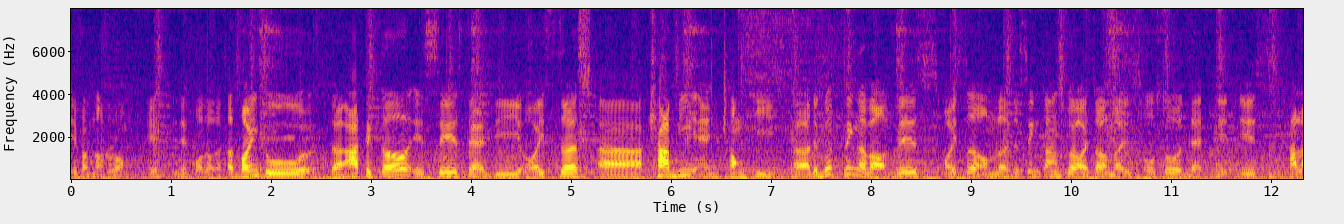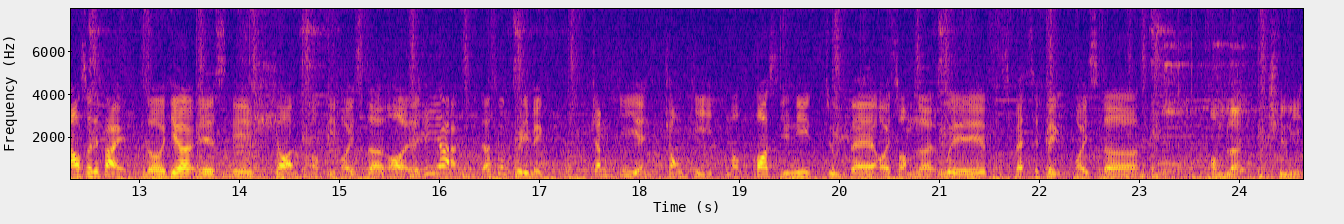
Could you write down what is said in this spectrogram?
if I'm not wrong. Eh, is it $4? According to the article, it says that the oysters are chubby and chunky. Uh, the good thing about this oyster omelette, the Sengkang Square oyster omelette, is also that it is halal certified. So here is a shot of the oyster. Oh, actually, yeah, it does look pretty big. Chunky and chunky. Of course, you need to pair oyster omelette with specific oyster omelette chili.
